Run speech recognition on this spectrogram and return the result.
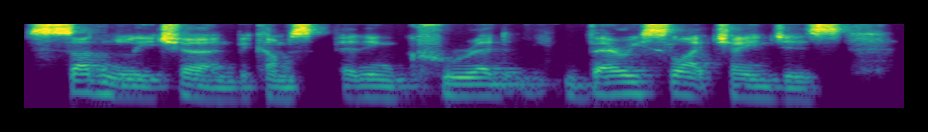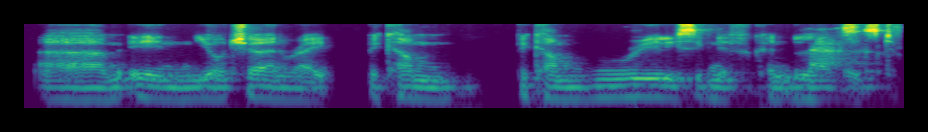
Suddenly, churn becomes an incredible, very slight changes um, in your churn rate become become really significant levels to,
